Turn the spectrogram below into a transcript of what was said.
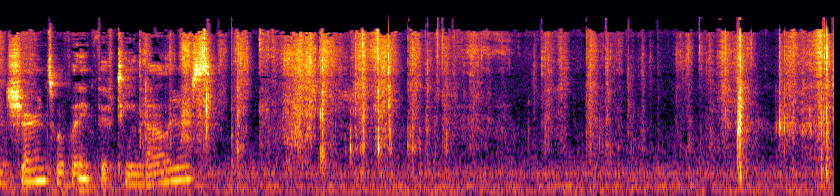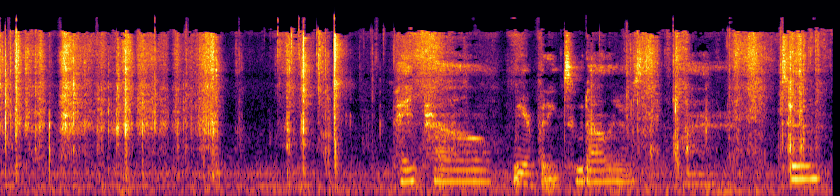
Insurance, we're putting $15. PayPal, we are putting $2. One, two.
